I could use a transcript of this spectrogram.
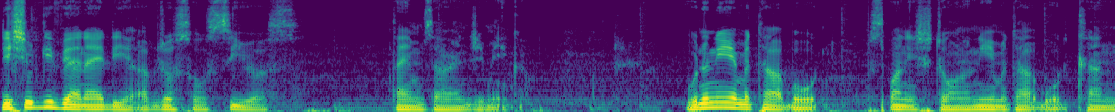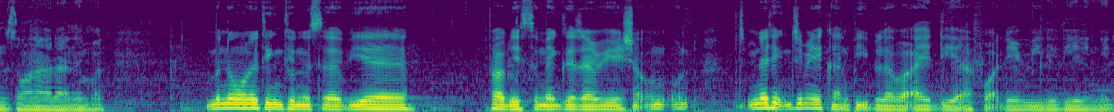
This should give you an idea of just how serious times are in Jamaica. We don't hear me talk about Spanish town, and hear me talk about clans one other animal. But the only thing to myself, yeah, probably some exaggeration. I think Jamaican people have an idea of what they're really dealing with.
